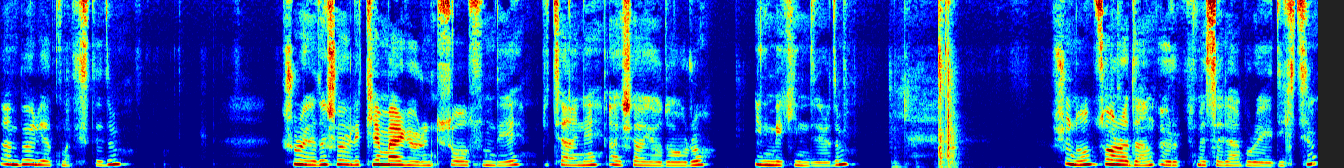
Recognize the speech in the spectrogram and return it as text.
Ben böyle yapmak istedim. Şuraya da şöyle kemer görüntüsü olsun diye bir tane aşağıya doğru ilmek indirdim. Şunu sonradan örüp mesela buraya diktim.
